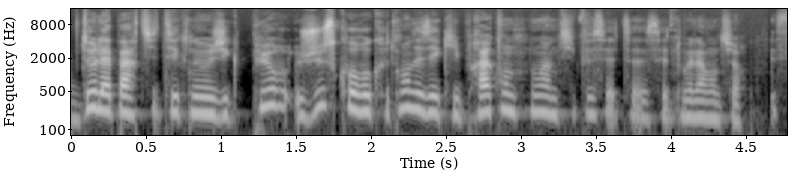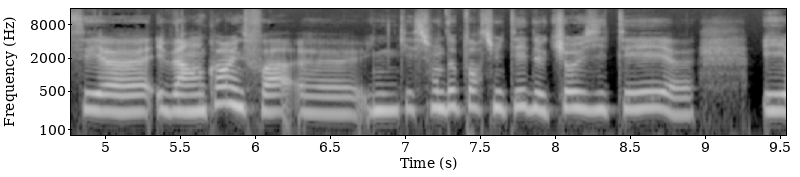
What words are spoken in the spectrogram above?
de la partie technologique pure jusqu'au recrutement des équipes. Raconte-nous un petit peu cette, nouvelle aventure. C'est euh, eh ben encore une fois euh, une question d'opportunité, de curiosité euh, et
